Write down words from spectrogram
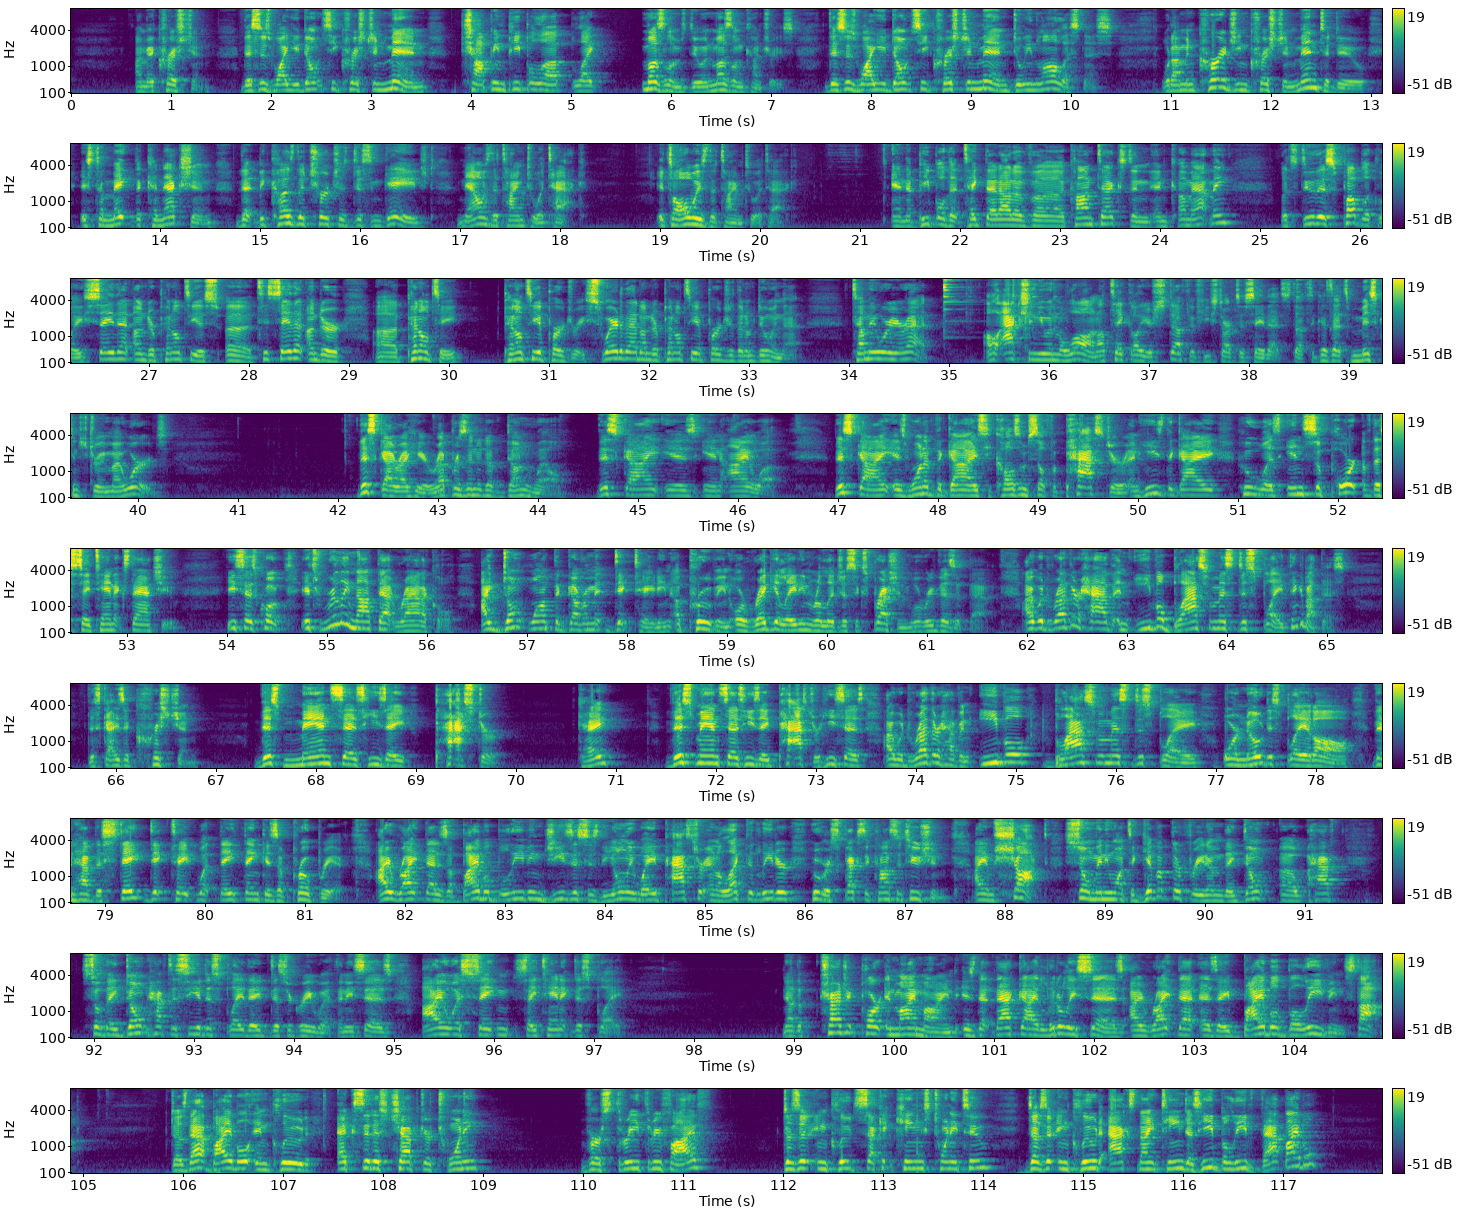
I'm a Christian. This is why you don't see Christian men chopping people up like Muslims do in Muslim countries. This is why you don't see Christian men doing lawlessness. What I'm encouraging Christian men to do is to make the connection that because the church is disengaged, now is the time to attack. It's always the time to attack. And the people that take that out of uh, context and, and come at me, let's do this publicly. Say that under penalty is uh, to say that under uh, penalty, penalty of perjury. Swear to that under penalty of perjury that I'm doing that. Tell me where you're at. I'll action you in the law and I'll take all your stuff if you start to say that stuff because that's misconstruing my words. This guy right here, Representative Dunwell, this guy is in Iowa. This guy is one of the guys, he calls himself a pastor, and he's the guy who was in support of the satanic statue. He says, quote, It's really not that radical. I don't want the government dictating, approving, or regulating religious expression. We'll revisit that. I would rather have an evil, blasphemous display. Think about this. This guy's a Christian. This man says he's a pastor. Okay? This man says he's a pastor. He says, I would rather have an evil, blasphemous display or no display at all than have the state dictate what they think is appropriate. I write that as a Bible believing Jesus is the only way pastor and elected leader who respects the Constitution. I am shocked so many want to give up their freedom. They don't uh, have so they don't have to see a display they disagree with. And he says, Iowa Satan satanic display. Now, the tragic part in my mind is that that guy literally says, I write that as a Bible believing. Stop. Does that Bible include Exodus chapter 20, verse 3 through 5? Does it include 2 Kings 22? Does it include Acts 19? Does he believe that Bible?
